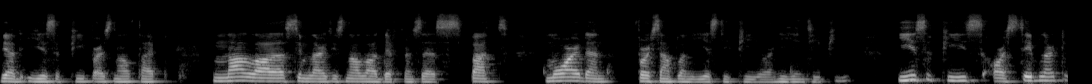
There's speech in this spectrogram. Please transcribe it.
we have the ESFP personal type not a lot of similarities, not a lot of differences, but more than, for example, an ESTP or an ENTP. ESFPs are similar to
